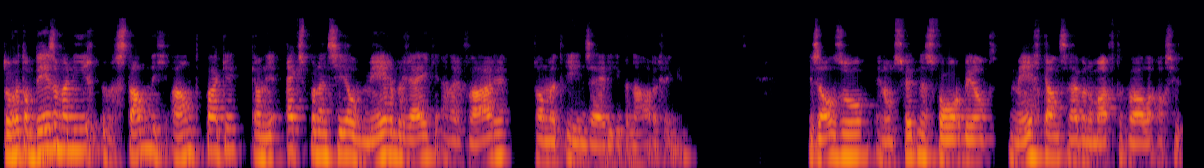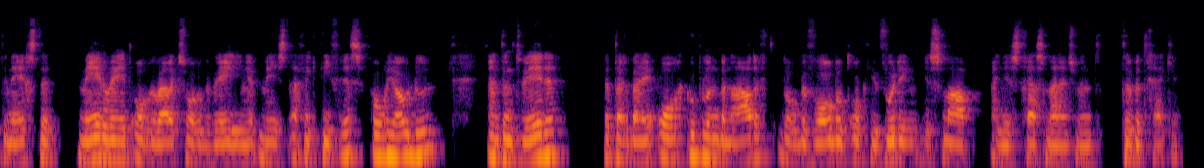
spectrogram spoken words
Door het op deze manier verstandig aan te pakken, kan je exponentieel meer bereiken en ervaren dan met eenzijdige benaderingen. Je zal zo in ons fitnessvoorbeeld meer kans hebben om af te vallen als je ten eerste meer weet over welk soort beweging het meest effectief is voor jouw doel. En ten tweede, het daarbij overkoepelend benadert door bijvoorbeeld ook je voeding, je slaap en je stressmanagement te betrekken.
